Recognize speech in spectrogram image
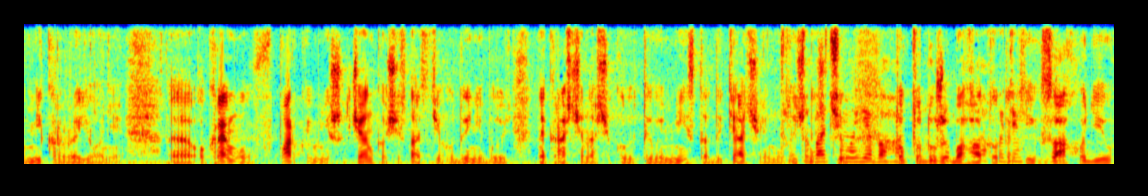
в мікрорайоні. Е, окремо в парку імені Шевченка о 16-й годині будуть найкращі наші колективи міста, дитячі, музичних бачимо, є багато Тобто дуже багато заходів. таких заходів,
